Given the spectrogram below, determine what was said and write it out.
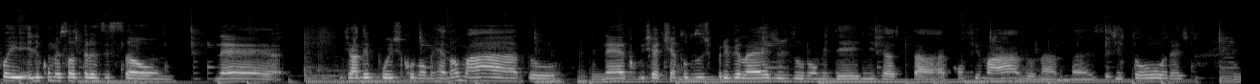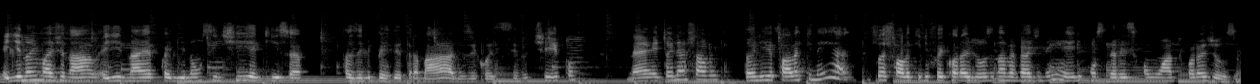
foi, ele começou a transição, né, já depois com o nome renomado, né, já tinha todos os privilégios do nome dele, já está confirmado na, nas editoras. Ele não imaginava, ele na época ele não sentia que isso ia fazer ele perder trabalhos e coisas assim do tipo, né? Então ele achava, então ele fala que nem as pessoas falam que ele foi corajoso, e na verdade nem ele considera isso como um ato corajoso.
